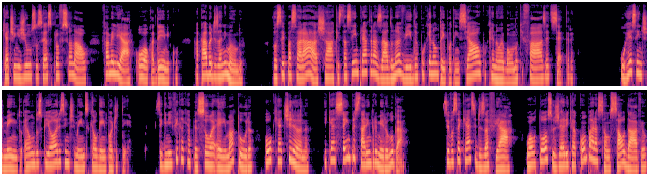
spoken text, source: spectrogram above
que atingiu um sucesso profissional, familiar ou acadêmico, acaba desanimando. Você passará a achar que está sempre atrasado na vida porque não tem potencial, porque não é bom no que faz, etc. O ressentimento é um dos piores sentimentos que alguém pode ter. Significa que a pessoa é imatura ou que é tirana e quer sempre estar em primeiro lugar. Se você quer se desafiar, o autor sugere que a comparação saudável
